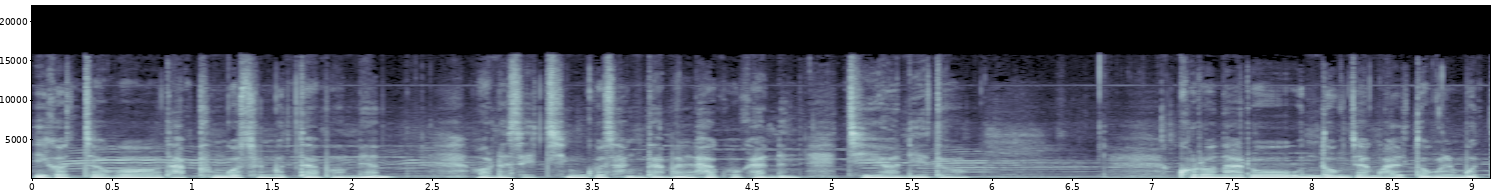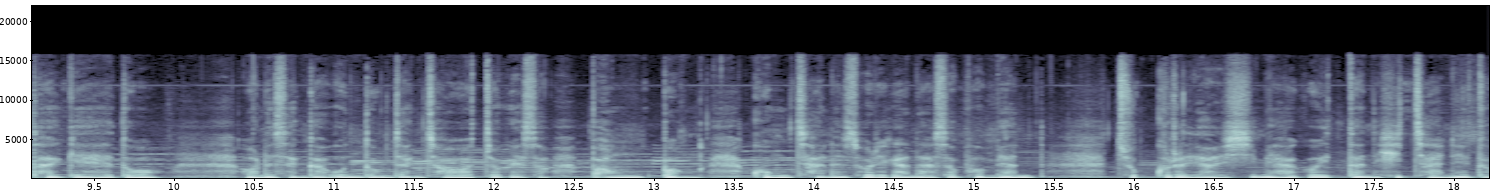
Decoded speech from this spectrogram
이것저것 아픈 곳을 묻다 보면 어느새 친구 상담을 하고 가는 지연이도 코로나로 운동장 활동을 못하게 해도 어느샌가 운동장 저쪽에서 뻥뻥 공차는 소리가 나서 보면 축구를 열심히 하고 있던 희찬이도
